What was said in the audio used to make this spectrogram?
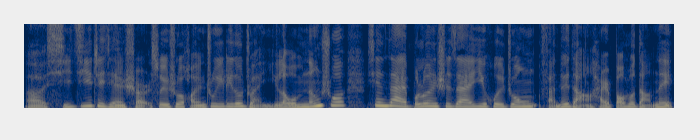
呃袭击这件事儿，所以说好像注意力都转移了。我们能说现在不论是在议会中反对党还是保守党内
